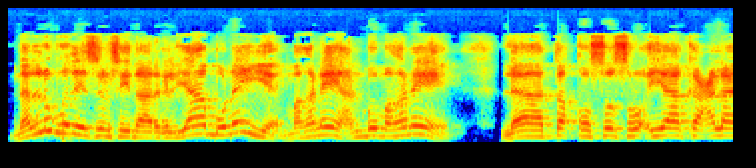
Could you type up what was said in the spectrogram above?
நல்லுபதேசம் செய்தார்கள். யா புனைய மகனே அன்பு மகனே அலா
